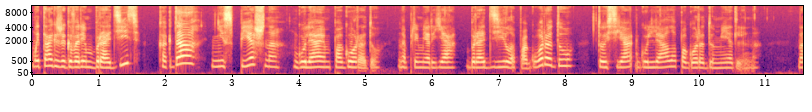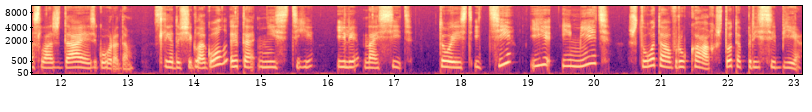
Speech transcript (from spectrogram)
Мы также говорим бродить, когда неспешно гуляем по городу. Например, я бродила по городу, то есть я гуляла по городу медленно, наслаждаясь городом. Следующий глагол — это нести или носить, то есть идти и иметь что-то в руках, что-то при себе,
